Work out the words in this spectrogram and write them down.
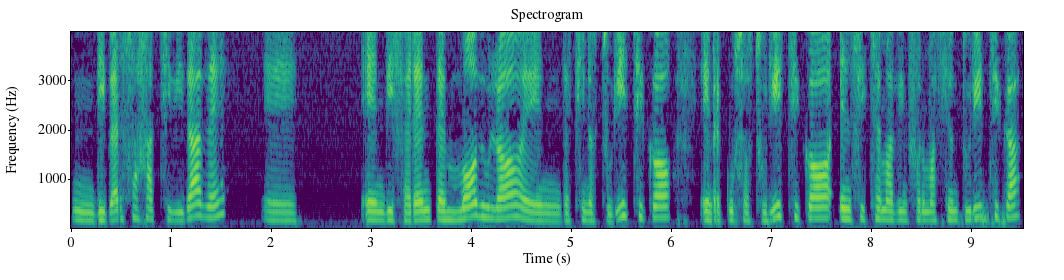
mm, diversas actividades eh, en diferentes módulos, en destinos turísticos, en recursos turísticos, en sistemas de información turística,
